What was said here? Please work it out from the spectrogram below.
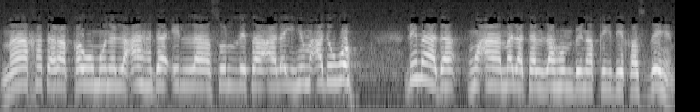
ما خطر قوم العهد إلا سلط عليهم عدوه. لماذا معاملة لهم بنقيض قصدهم؟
